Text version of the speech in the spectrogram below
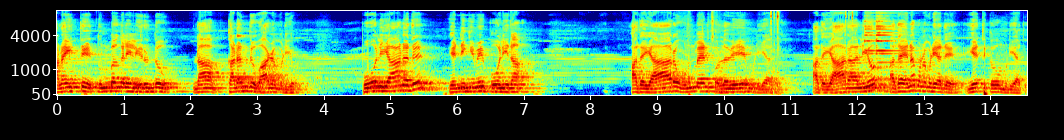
அனைத்து துன்பங்களில் இருந்தும் நாம் கடந்து வாழ முடியும். போலியானது என்றைக்குமே போலி தான் அதை யாரும் உண்மைன்னு சொல்லவே முடியாது. அதை யாராலையும் அதை என்ன பண்ண முடியாது? ஏற்றுக்கவும் முடியாது.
